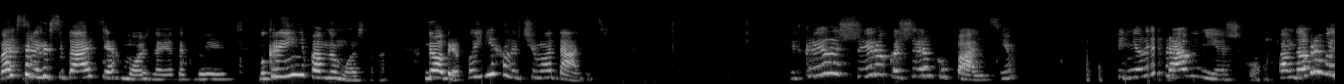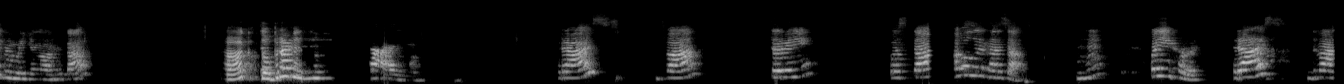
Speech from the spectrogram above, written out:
В екстрених ситуаціях можна, я так би. В Україні, певно, можна. Добре, поїхали вчимо танець. Відкрили широко-широко пальці. Підняли праву ніжку. Вам добре видно мої ноги, так? Так, добре видно. Раз, два, три. Поставили назад. Угу. Поїхали. Раз, два,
